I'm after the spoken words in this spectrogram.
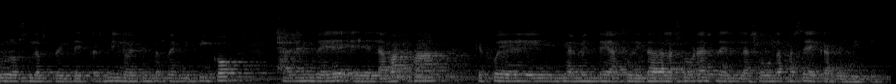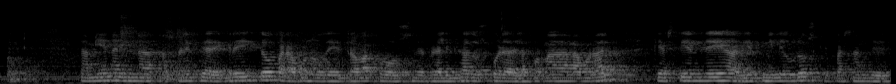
euros y los 33.925, salen de eh, la baja que fue inicialmente adjudicada a las obras de la segunda fase de carril bici. También hay una transferencia de crédito para bono de trabajos eh, realizados fuera de la jornada laboral que asciende a 10.000 euros que pasan de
